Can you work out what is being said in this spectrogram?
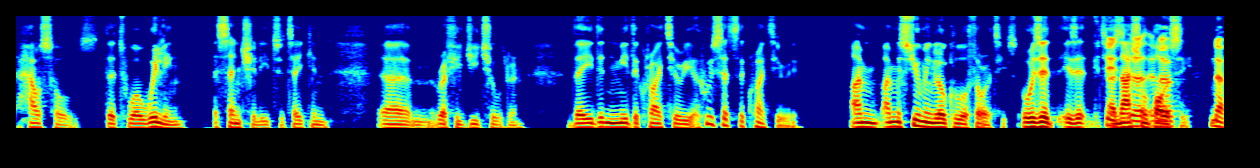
households that were willing, essentially, to take in um, refugee children, they didn't meet the criteria. Who sets the criteria? I'm I'm assuming local authorities, or is it is it, It a is, uh, national lo- policy? No,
